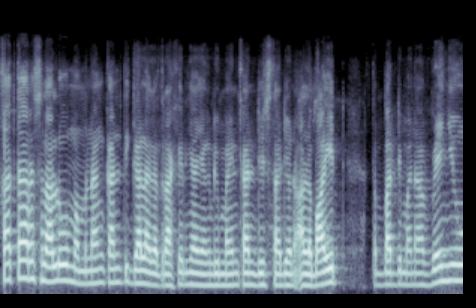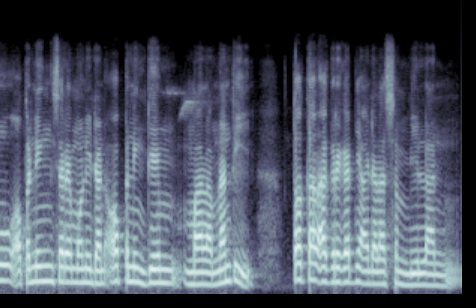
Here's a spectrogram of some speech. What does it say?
Qatar selalu memenangkan tiga laga terakhirnya yang dimainkan di Stadion Al Bait, tempat di mana venue, opening ceremony dan opening game malam nanti. Total agregatnya adalah 9-0.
